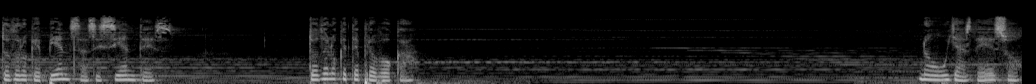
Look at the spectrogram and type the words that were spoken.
Todo lo que piensas y sientes, todo lo que te provoca. No huyas de eso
